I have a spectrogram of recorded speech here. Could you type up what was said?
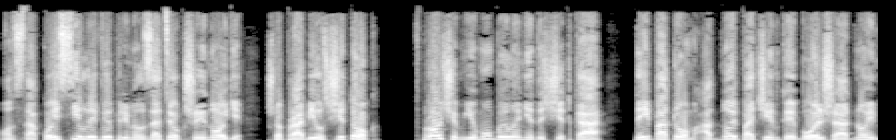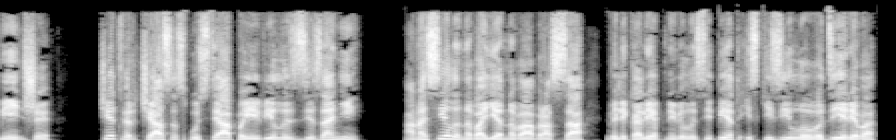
Он с такой силой выпрямил затекшие ноги, что пробил щиток. Впрочем, ему было не до щитка, да и потом одной починкой больше, одной меньше. Четверть часа спустя появилась Зизани. Она села на военного образца великолепный велосипед из кизилового дерева.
